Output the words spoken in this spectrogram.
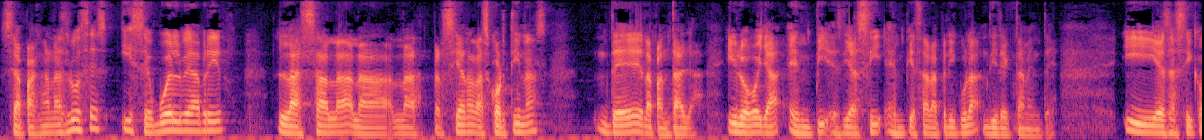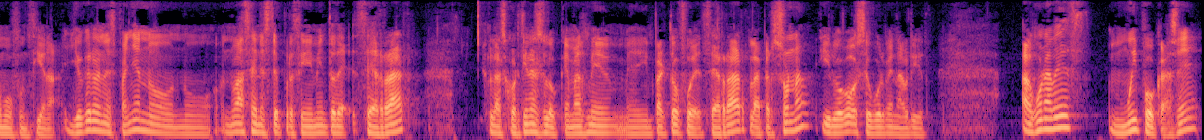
se apagan las luces y se vuelve a abrir la sala, la, persiana, las cortinas de la pantalla. Y luego ya, y así empieza la película directamente. Y es así como funciona. Yo creo que en España no, no, no hacen este procedimiento de cerrar las cortinas. Lo que más me, impactó fue cerrar la persona y luego se vuelven a abrir. Alguna vez, muy pocas, ¿eh?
